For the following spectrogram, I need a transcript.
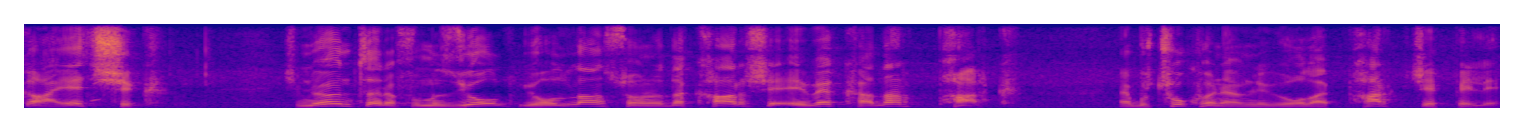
gayet şık. Şimdi ön tarafımız yol. Yoldan sonra da karşı eve kadar park. Yani bu çok önemli bir olay. Park cepheli.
